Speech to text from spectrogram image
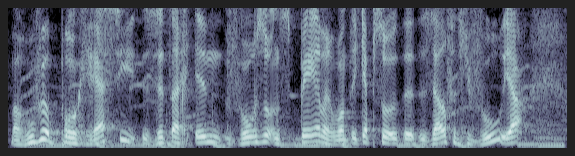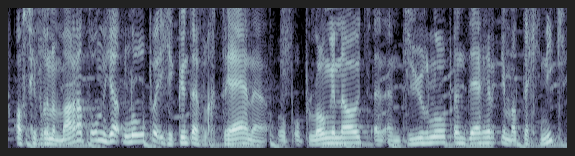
Maar hoeveel progressie zit daarin voor zo'n speler? Want ik heb zo zelf het gevoel, ja, als je voor een marathon gaat lopen, je kunt daarvoor trainen op, op longenhoud en, en duurloop en dergelijke. Maar techniek,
